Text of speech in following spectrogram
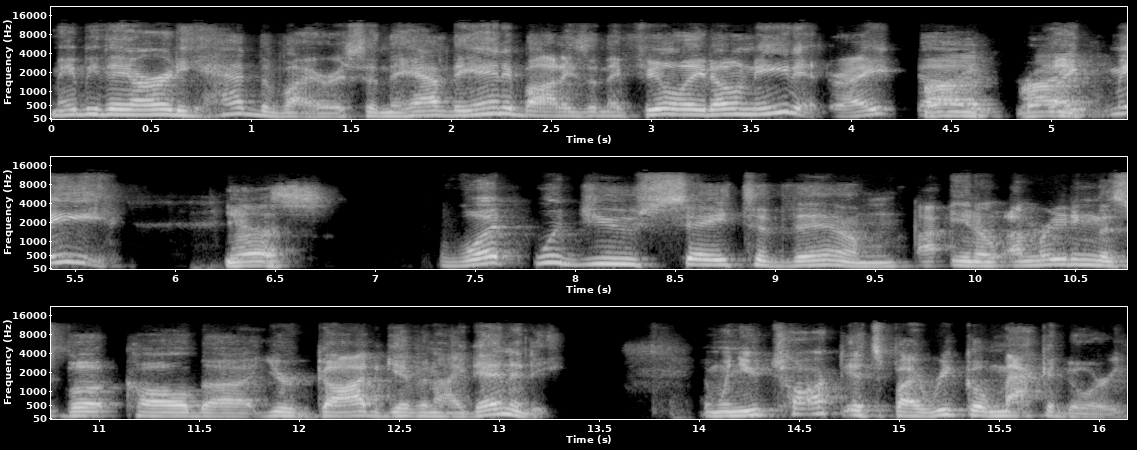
maybe they already had the virus and they have the antibodies and they feel they don't need it, right? Uh, right right like me yes what would you say to them I- you know i'm reading this book called uh, your god-given identity and when you talk it's by rico macadori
